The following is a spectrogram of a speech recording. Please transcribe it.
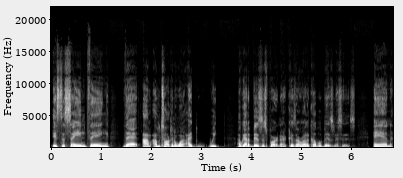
It's the same thing that I'm, I'm talking to one. I we I've got a business partner because I run a couple businesses, and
